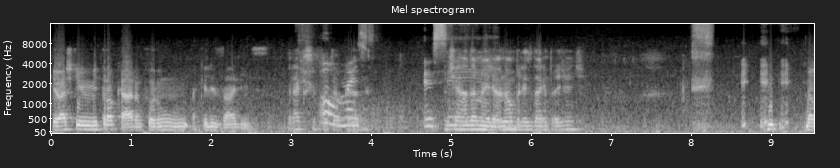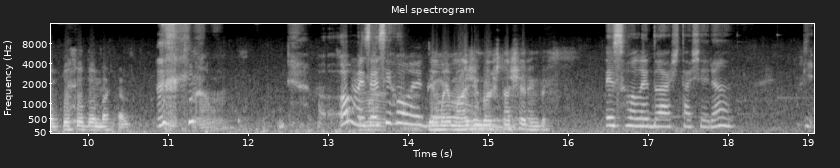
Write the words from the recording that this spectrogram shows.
Eu acho que me trocaram, foram aqueles aliens. Será que você foi Oh, trocado? mas. Esse... Não tinha nada melhor não pra eles darem pra gente? Não, porque eu sou dono da casa. Não. Oh, mas uma- esse rolê do. Tem uma imagem do Astacheran, velho. Esse rolê do Astacheran. que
